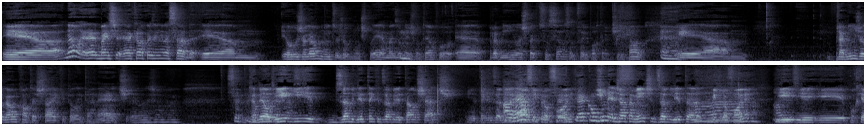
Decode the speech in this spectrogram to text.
É, não, é, mas é aquela coisa engraçada. É, eu jogava muito jogo multiplayer, mas ao hum. mesmo tempo, é, para mim, o aspecto social sempre foi importante. Então, é. é para mim, jogar um Counter-Strike pela internet. Entendeu? E, e desabilita, tem que desabilitar o chat. E tem que desabilitar ah, é? o microfone. Imediatamente desabilita o ah. microfone e, e, e, porque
